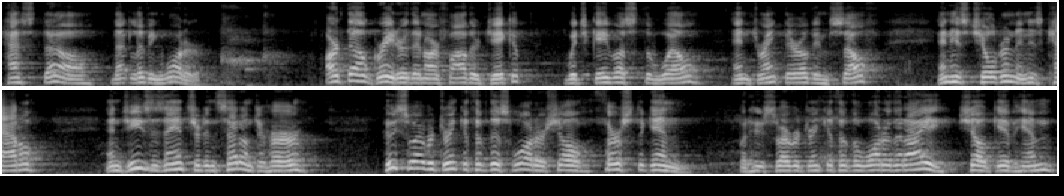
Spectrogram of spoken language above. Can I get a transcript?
hast thou that living water? Art thou greater than our father Jacob, which gave us the well, and drank thereof himself, and his children, and his cattle? And Jesus answered and said unto her, Whosoever drinketh of this water shall thirst again, but whosoever drinketh of the water that I shall give him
